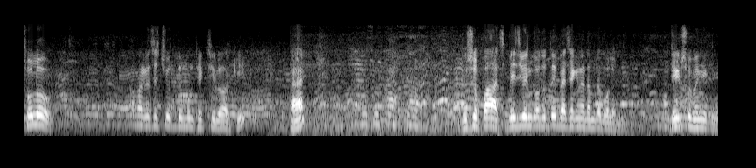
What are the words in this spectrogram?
ষোলো। আমার কাছে চোদ্দ মন ঠিক ছিল আর কি। হ্যাঁ? দুশো পাঁচ চাচ্ছি। দুশো পাঁচ। বেচবেন কততে? বেচা কিনা দামটা বলেন। দেড়শো ভেঙে কি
